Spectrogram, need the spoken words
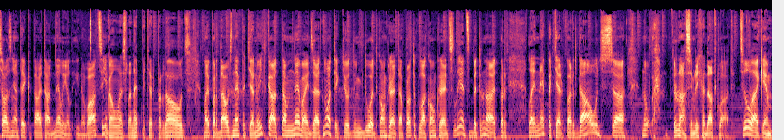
savā ziņā teikt, ka tā ir tāda neliela inovācija. Galvenais, lai nepaķer par daudz. Lai par daudz nepaķer. Nu, it kā tam nevajadzētu notikt, jo viņi dod konkrētā protokolā konkrētas lietas, bet runājot par, lai nepaķer par daudz, nu, runāsim, Rihard, atklāti. Cilvēkiem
